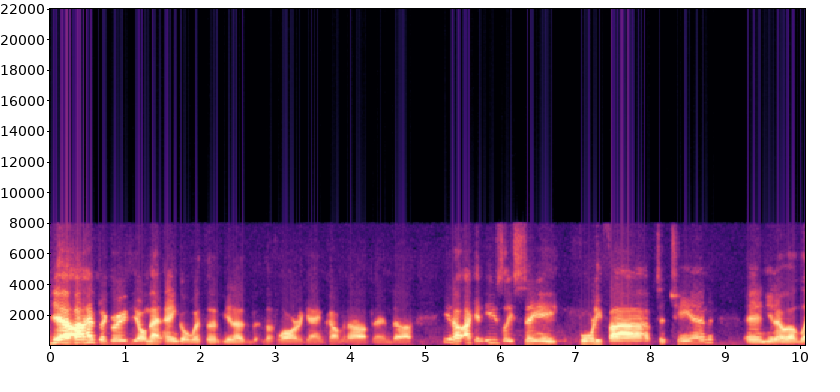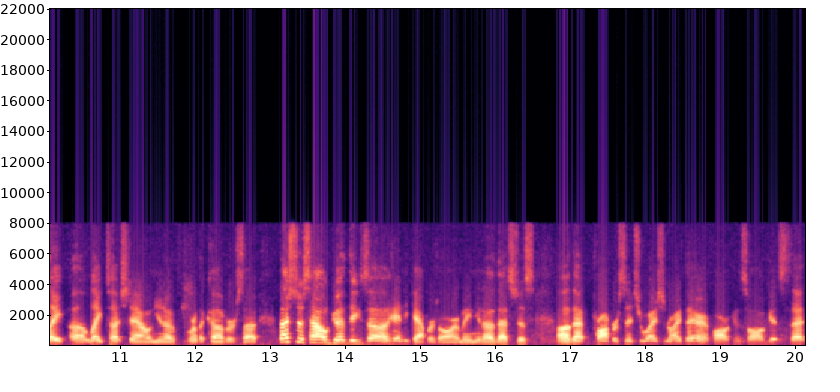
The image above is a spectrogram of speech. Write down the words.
Yeah, I have to agree with you on that angle with the you know the, Florida game coming up, and uh, you know I can easily see 45 to 10, and you know a late uh, late touchdown, you know for the cover. So that's just how good these uh, handicappers are. I mean, you know that's just uh, that proper situation right there. If Arkansas gets that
